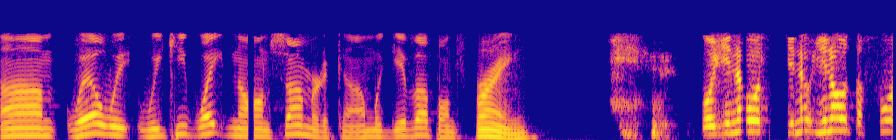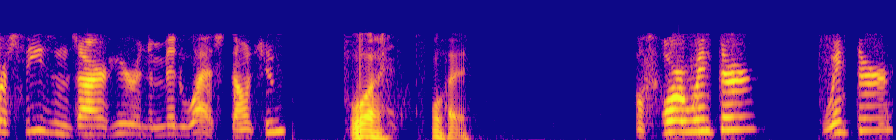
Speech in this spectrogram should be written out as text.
Um, well, we we keep waiting on summer to come. We give up on spring. Well, you know what you know you know what the four seasons are here in the Midwest, don't you? What? What? Before winter, winter,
